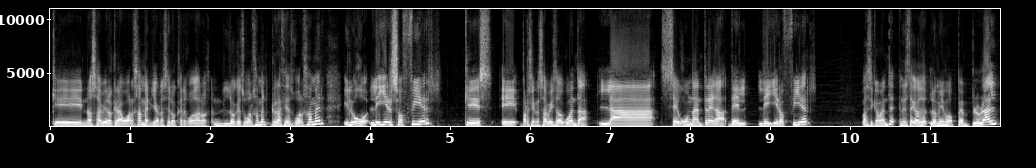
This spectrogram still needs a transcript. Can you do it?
que no sabía lo que era Warhammer y ahora sé lo que, lo que es Warhammer, gracias Warhammer. Y luego Layers of Fear, que es, eh, por si no os habéis dado cuenta, la segunda entrega del Layer of Fear, básicamente. En este caso lo mismo, en plural.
